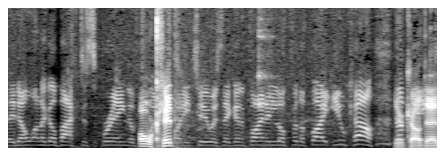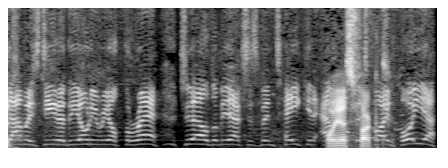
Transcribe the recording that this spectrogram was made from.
They don't want to go back to spring of Oh, clit. 2022 as they can finally look for the fight. Ucal, the Ucal dead. damage dealer, the only real threat to LWX has been taken out oh, Hoya's of fucked. fight. Hoya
